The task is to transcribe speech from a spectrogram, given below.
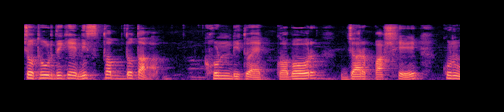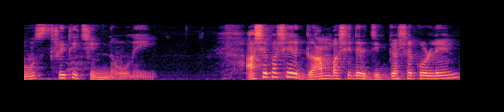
চতুর্দিকে নিস্তব্ধতা, খণ্ডিত এক কবর যার পাশে কোনো স্মৃতিচিহ্নও নেই। আশেপাশের গ্রামবাসীদের জিজ্ঞাসা করলেন,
